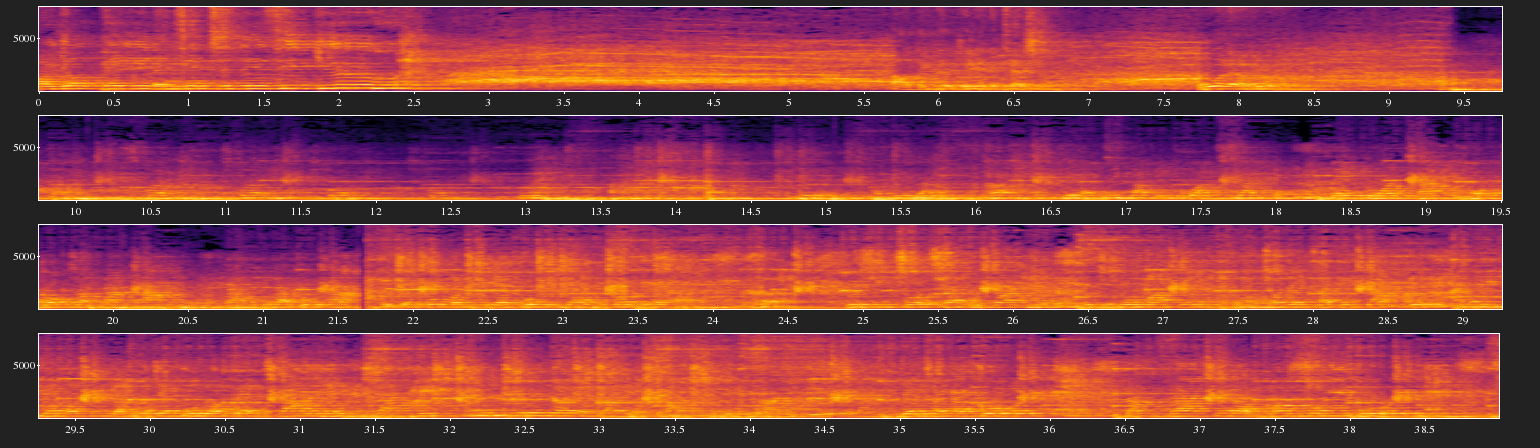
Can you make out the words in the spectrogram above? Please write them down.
Are you paying attention? Is it you? I don't think they're paying attention. Whatever. Make one time, one culture. I think I Get pulled up that child and shot me two years of the fucking punch me inside here. Bitch, I got good. That's how I get up, I'm so bored.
